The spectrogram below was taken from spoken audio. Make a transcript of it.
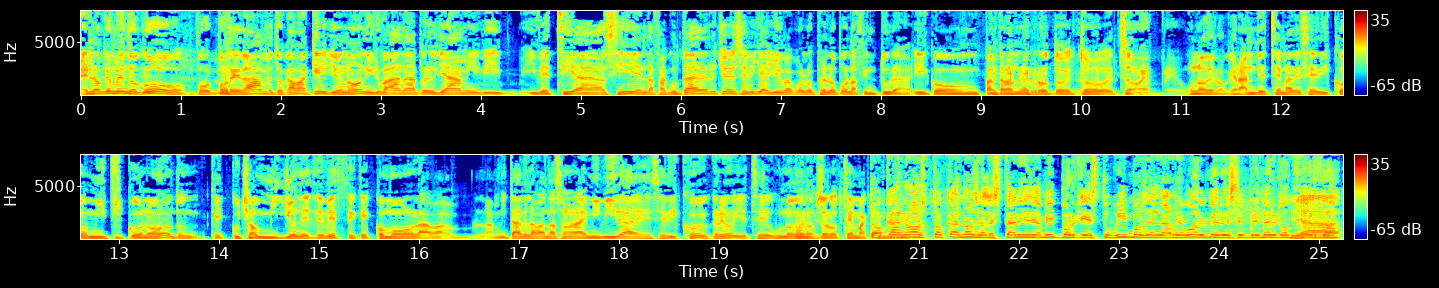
es lo que me tocó. Por, por edad me tocaba aquello, ¿no? Nirvana, Pearl Jam y, y- y vestía así en la Facultad de Derecho de Sevilla. Yo iba con los pelos por la cintura y con pantalones rotos. Esto, esto es uno de los grandes temas de ese disco mítico, ¿no? Don- que he escuchado millones de veces, que es como la, la mitad de la banda sonora de mi vida es ese disco, creo, y este es uno de, Bueno, los, de los temas que me- Tócanos, tócanos al Stanis y a mí porque estuvimos en la Revolver, ese primer concierto Ya.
